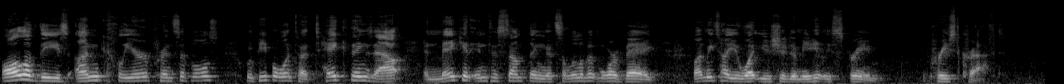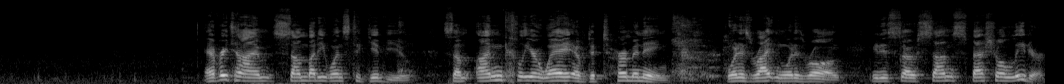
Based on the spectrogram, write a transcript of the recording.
all of these unclear principles, when people want to take things out and make it into something that's a little bit more vague, let me tell you what you should immediately scream priestcraft. Every time somebody wants to give you some unclear way of determining what is right and what is wrong, it is so some special leader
